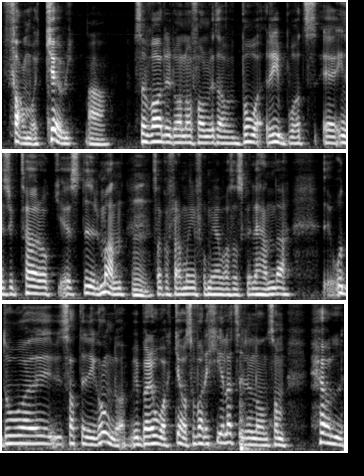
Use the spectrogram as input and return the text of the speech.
Fan vad kul. Ja. Så var det då någon form av ribbåtsinstruktör och eh, styrman som kom fram och informerade vad som skulle hända. Och då eh, satte det igång då. Vi började åka och så var det hela tiden någon som höll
